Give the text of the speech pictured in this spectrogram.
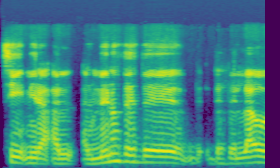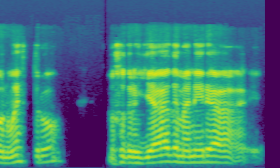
Sí, mira, al, menos desde, desde el lado nuestro, nosotros ya de manera, eh,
